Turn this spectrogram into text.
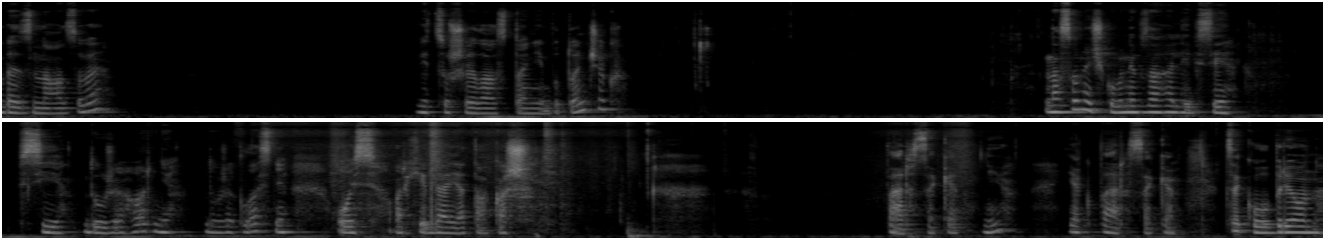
без назви. Відсушила останній бутончик. На сонечку вони взагалі всі, всі дуже гарні, дуже класні. Ось орхідея також. Персики, ні? Як персики. Це кобріон,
